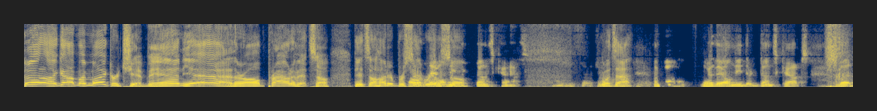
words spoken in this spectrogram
oh, I got my microchip, man. Yeah, they're all proud of it. So it's 100% Oh, real. So what's that? They all need their dunce caps. But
